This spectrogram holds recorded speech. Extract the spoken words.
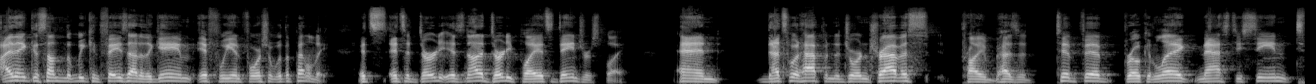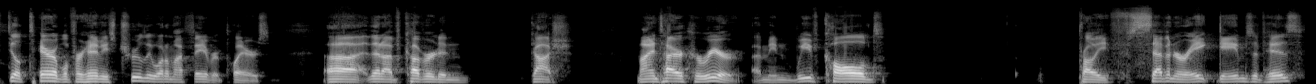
I think is something that we can phase out of the game if we enforce it with a penalty. It's it's a dirty. It's not a dirty play. It's a dangerous play, and that's what happened to Jordan Travis. Probably has a tib fib, broken leg, nasty scene. Feel terrible for him. He's truly one of my favorite players uh, that I've covered in, gosh, my entire career. I mean, we've called probably seven or eight games of his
